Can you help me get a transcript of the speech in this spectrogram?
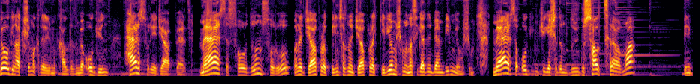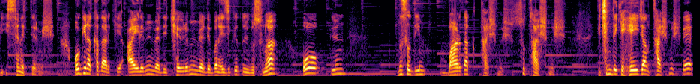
Ve o gün akşama kadar elimi kaldırdım ve o gün her soruya cevap verdim. Meğerse sorduğum soru bana cevap olarak, bilinçaltımda cevap olarak geliyormuş ama nasıl geldiğini ben bilmiyormuşum. Meğerse o günkü yaşadığım duygusal travma beni bir isyan ettirmiş. O güne kadar ki ailemin verdiği, çevremin verdiği bana eziklik duygusuna o gün nasıl diyeyim bardak taşmış, su taşmış. İçimdeki heyecan taşmış ve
